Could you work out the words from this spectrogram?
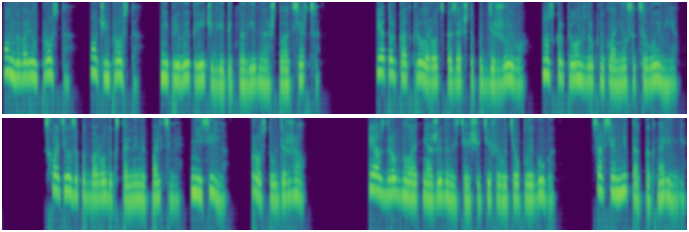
Он говорил просто, очень просто. Не привык речи двигать, но видно, что от сердца. Я только открыла рот сказать, что поддержу его, но Скорпион вдруг наклонился, целуя меня. Схватил за подбородок стальными пальцами, не сильно, просто удержал. Я вздрогнула от неожиданности, ощутив его теплые губы. Совсем не так, как на ринге.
